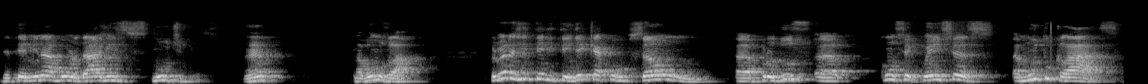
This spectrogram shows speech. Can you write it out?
determina abordagens múltiplas, né? Mas vamos lá. Primeiro, a gente tem que entender que a corrupção uh, produz uh, consequências uh, muito claras.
